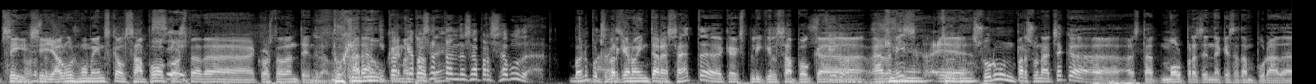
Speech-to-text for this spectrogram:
Sí, no, no sí, hi ha alguns moments que el sapo Sí. costa de costa d'entendre'l. Ara, I per què ha passat eh? tan desapercebuda? Bueno, potser perquè no ha interessat eh, que expliqui el sapo que... A més, eh, surt un personatge que eh, ha estat molt present aquesta temporada,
